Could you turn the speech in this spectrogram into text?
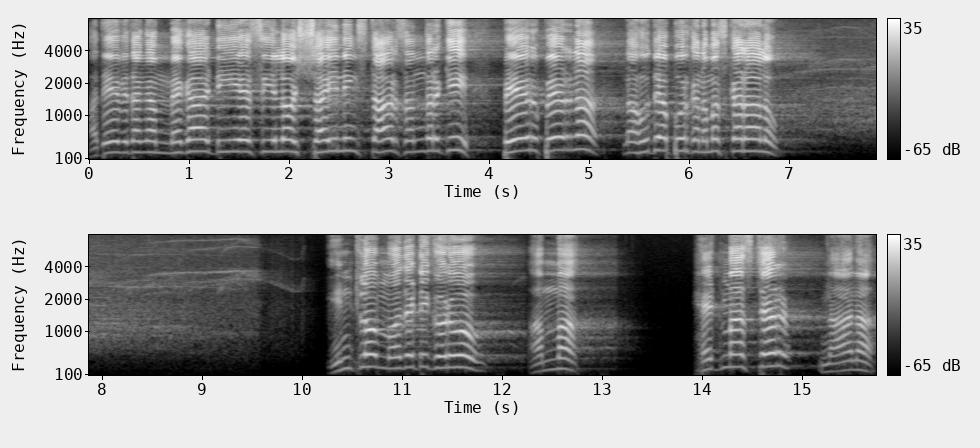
అదేవిధంగా మెగా డిఏసిలో షైనింగ్ స్టార్స్ అందరికీ పేరు పేరున నా హృదయపూర్వక నమస్కారాలు. ఇంట్లో మొదటి గురువు అమ్మ హెడ్ మాస్టర్ నాన్న.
